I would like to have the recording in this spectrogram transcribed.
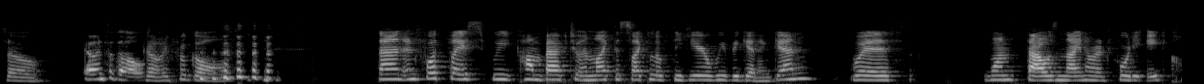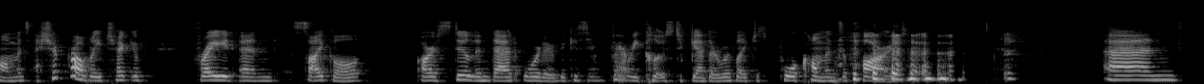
So, Going for gold. going for gold. then in fourth place we come back to and like the cycle of the year we begin again with 1948 comments. I should probably check if Frayed and Cycle are still in that order because they're very close together with like just four comments apart. and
